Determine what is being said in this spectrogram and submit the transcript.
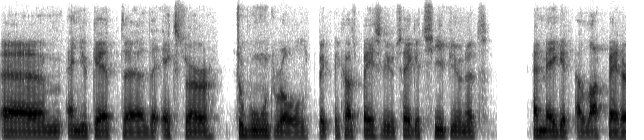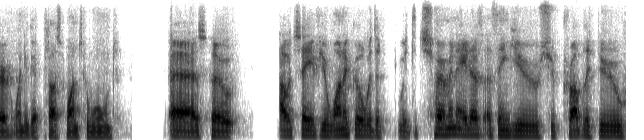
um, and you get uh, the extra to wound roll because basically you take a cheap unit and make it a lot better when you get plus one to wound. Uh, so I would say if you want to go with the with the Terminators, I think you should probably do.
